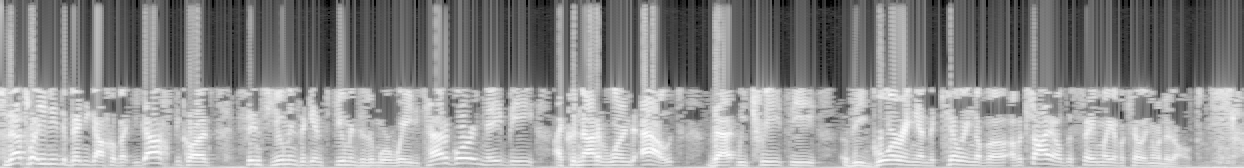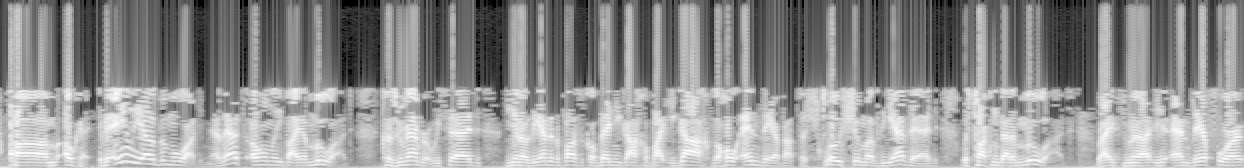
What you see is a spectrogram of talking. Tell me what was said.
so that's why you need the ben yigach or bet yigach because since humans against humans is a more weighty category, maybe I could not have learned out that we treat the the goring and the killing of a of a child the same way of a killing of an adult. Um, okay, now that's only by a muad because remember we said you know the end of the pasuk ben yigach or bet yigach the whole end there about the shloshim of the eved was talking about a muad right and therefore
